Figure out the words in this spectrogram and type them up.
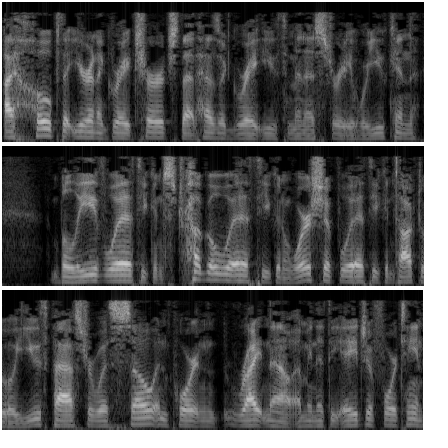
I hope that you're in a great church that has a great youth ministry where you can believe with, you can struggle with, you can worship with, you can talk to a youth pastor with. So important right now. I mean, at the age of 14,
